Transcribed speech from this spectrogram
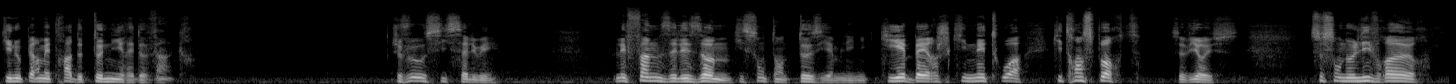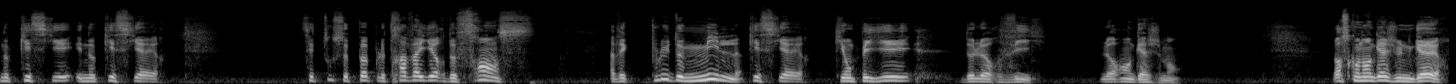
qui nous permettra de tenir et de vaincre. Je veux aussi saluer les femmes et les hommes qui sont en deuxième ligne, qui hébergent, qui nettoient, qui transportent ce virus. Ce sont nos livreurs, nos caissiers et nos caissières. C'est tout ce peuple travailleur de France, avec plus de 1000 caissières, qui ont payé de leur vie leur engagement. Lorsqu'on engage une guerre,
